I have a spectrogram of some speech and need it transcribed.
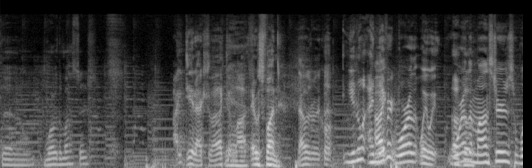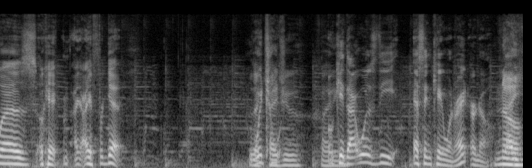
the, the War of the Monsters? I did actually. I liked it a lot. It was fun. That was really cool. You know, I I like never. War of the, wait wait Oh, War of go. the Monsters was okay. I, I forget. Like Which one- kaiju? Fighting? Okay, that was the SNK one, right? Or no? no.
